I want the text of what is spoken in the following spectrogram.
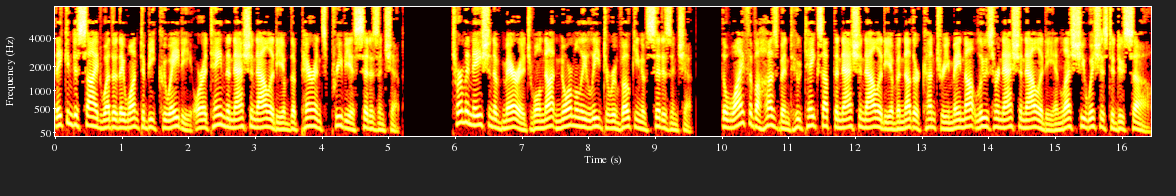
They can decide whether they want to be Kuwaiti or attain the nationality of the parent's previous citizenship. Termination of marriage will not normally lead to revoking of citizenship. The wife of a husband who takes up the nationality of another country may not lose her nationality unless she wishes to do so.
